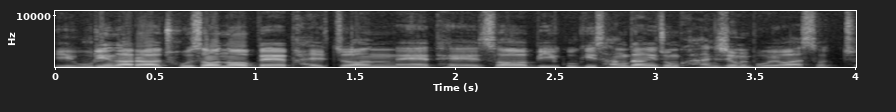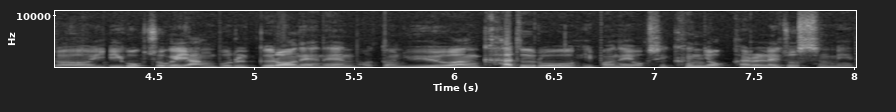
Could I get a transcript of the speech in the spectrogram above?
이 우리나라 조선업의 발전에 대해서 미국이 상당히 좀 관심을 보여왔었죠. 미국 쪽의 양보를 끌어내는 어떤 유효한 카드로 이번에 역시 큰 역할을 해줬습니다.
